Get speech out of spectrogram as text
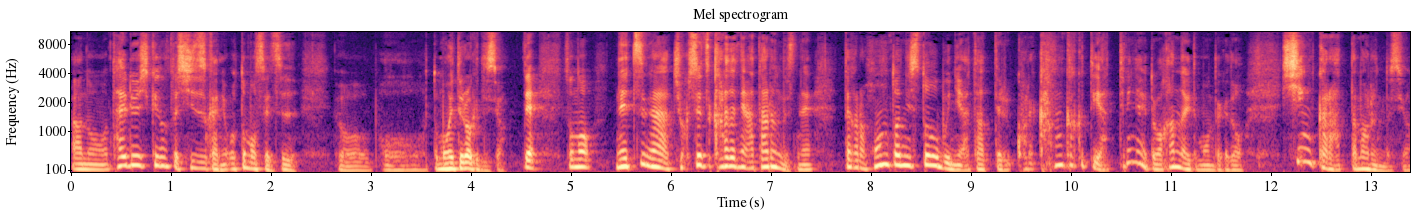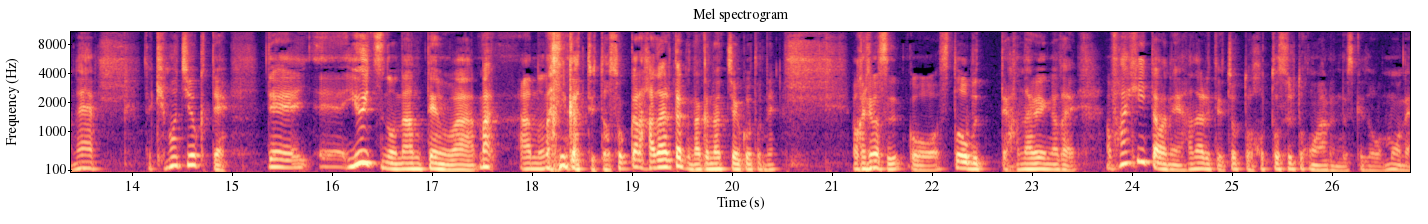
あの対流式のって静かに音もせずボーっと燃えてるわけですよ。でその熱が直接体に当たるんですね。だから本当にストーブに当たってる。これ感覚ってやってみないと分かんないと思うんだけど芯から温まるんですよね。で気持ちよくて。で、えー唯一の難点はまああの何かっていうとそこから離れたくなくなっちゃうことね。わかります？こうストーブって離れがたい。ファンヒーターはね離れてちょっとホッとするとこがあるんですけどもうね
